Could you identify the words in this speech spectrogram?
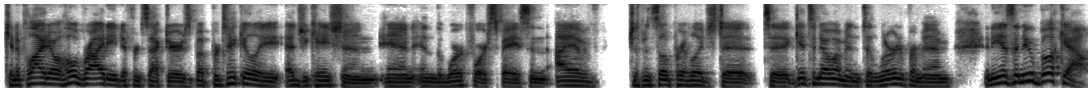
can apply to a whole variety of different sectors but particularly education and in the workforce space. And i have just been so privileged to to get to know him and to learn from him. And he has a new book out.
